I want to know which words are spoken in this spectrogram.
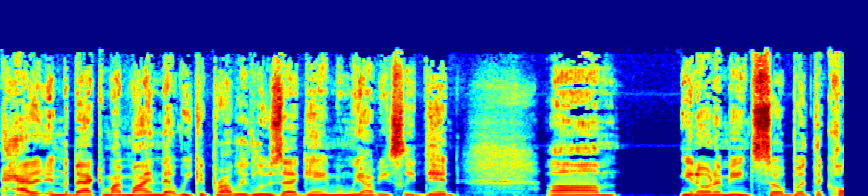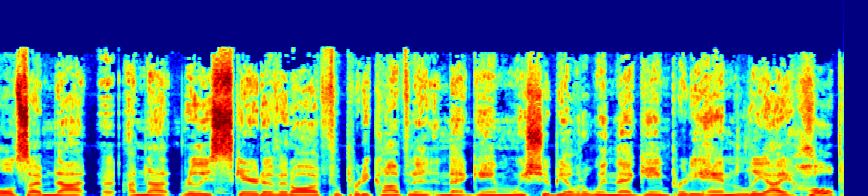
had it in the back of my mind that we could probably lose that game, and we obviously did. Um, you know what I mean? So, but the Colts, I'm not, I'm not really scared of at all. I feel pretty confident in that game. We should be able to win that game pretty handily. I hope.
